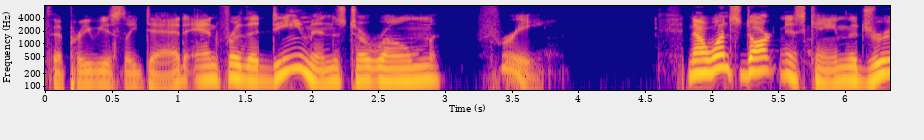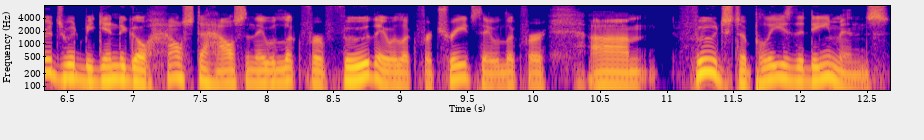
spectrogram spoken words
the previously dead and for the demons to roam free. Now, once darkness came, the Druids would begin to go house to house and they would look for food, they would look for treats, they would look for um, foods to please the demons.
